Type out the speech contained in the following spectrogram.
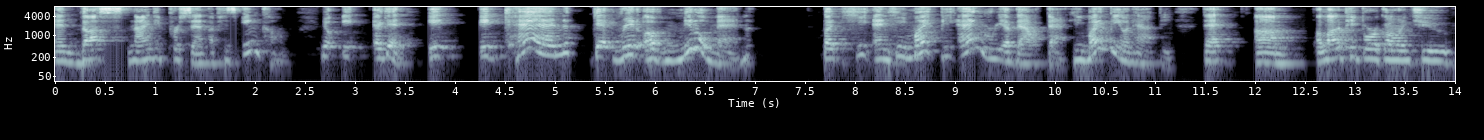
and thus 90% of his income. You know, it, again, it it can get rid of middlemen, but he and he might be angry about that. He might be unhappy that um, a lot of people are going to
